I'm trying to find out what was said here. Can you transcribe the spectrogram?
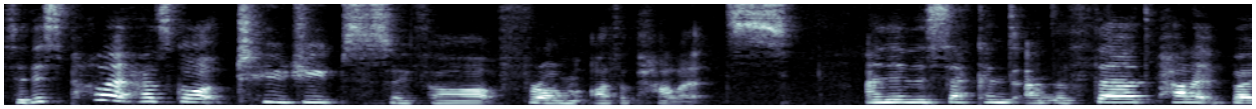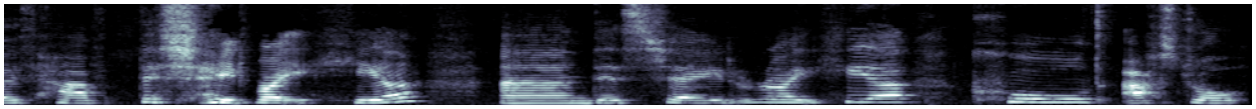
So this palette has got two dupes so far from other palettes. And then the second and the third palette both have this shade right here and this shade right here called Astral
